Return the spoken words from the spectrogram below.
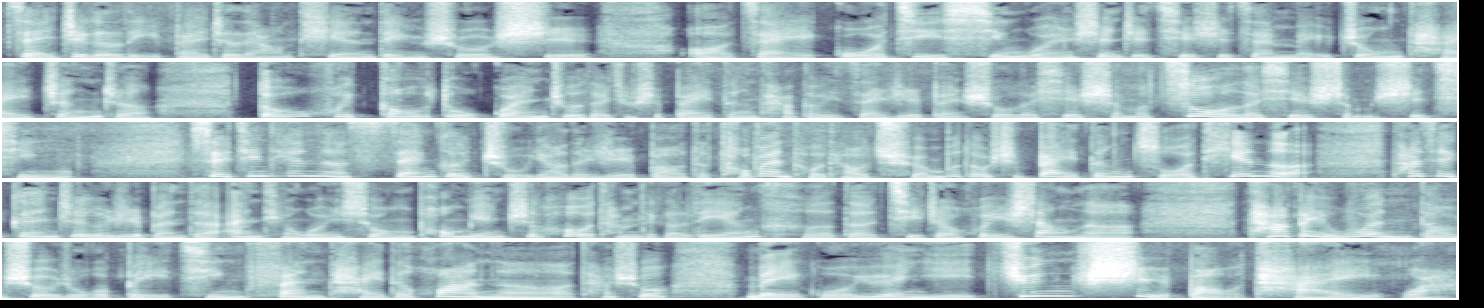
在这个礼拜这两天，等于说是呃，在国际新闻，甚至其实在美中台整整都会高度关注的，就是拜登他到底在日本说了些什么，做了些什么事情。所以今天呢，三个主要的日报的头版头条全部都是拜登昨天呢，他在跟这个日本的岸田文雄碰面之后，他们这个联合的记者会上呢，他被问到说，如果北京犯台的话呢，他说美国愿意军事保台。哇，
